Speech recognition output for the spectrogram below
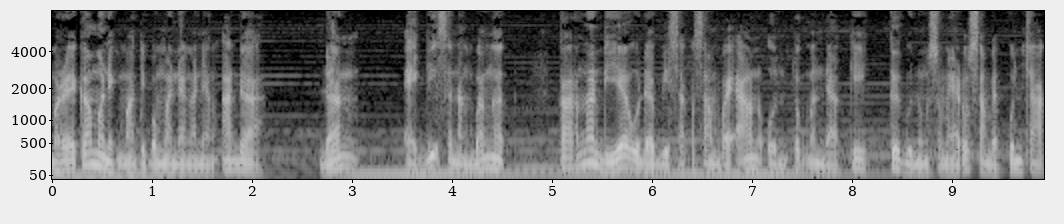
mereka menikmati pemandangan yang ada, dan Egi senang banget karena dia udah bisa kesampaian untuk mendaki ke Gunung Semeru sampai puncak.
